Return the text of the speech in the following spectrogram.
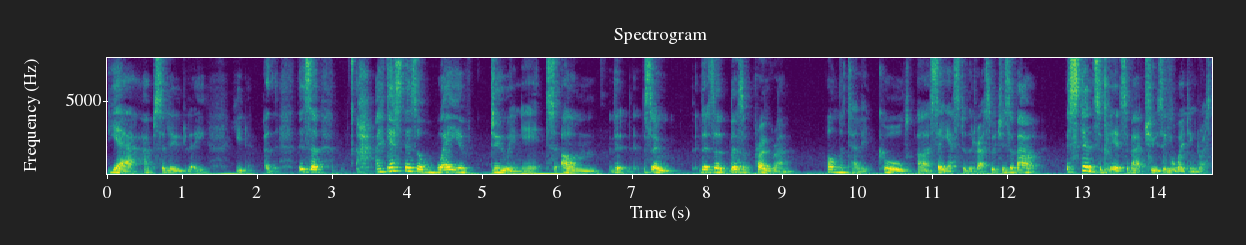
Yeah absolutely. You know uh, there's a i guess there's a way of doing it um that, so there's a there's a program on the telly called uh, say yes to the dress which is about ostensibly it's about choosing a wedding dress.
